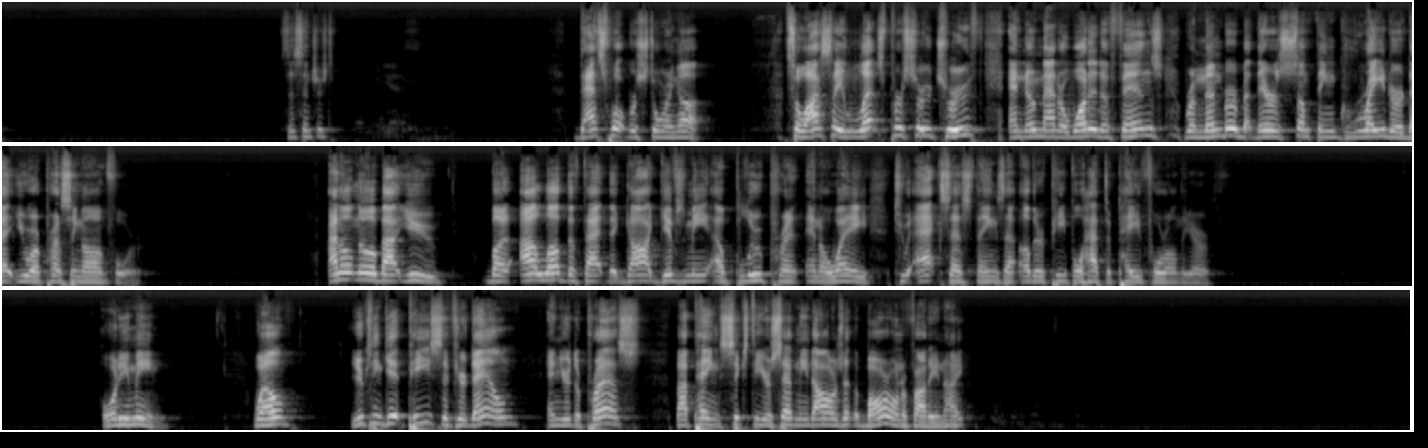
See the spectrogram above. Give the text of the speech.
Is this interesting? That's what we're storing up. So I say, let's pursue truth, and no matter what it offends, remember, but there is something greater that you are pressing on for. I don't know about you, but I love the fact that God gives me a blueprint and a way to access things that other people have to pay for on the earth. What do you mean? Well, you can get peace if you're down and you're depressed by paying 60 or 70 dollars at the bar on a Friday night.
